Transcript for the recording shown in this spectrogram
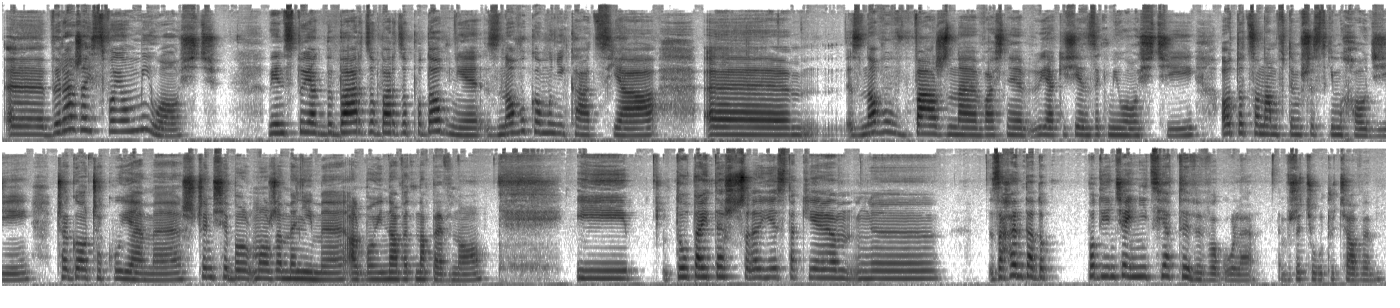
E, wyrażaj swoją miłość. Więc tu jakby bardzo, bardzo podobnie. Znowu komunikacja. E, znowu ważne właśnie jakiś język miłości, o to, co nam w tym wszystkim chodzi, czego oczekujemy, z czym się bo, może mylimy, albo i nawet na pewno. I tutaj też jest takie yy, zachęta do podjęcia inicjatywy w ogóle w życiu uczuciowym.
